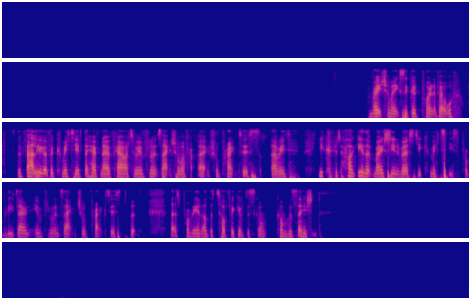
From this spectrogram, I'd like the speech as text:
Rachel makes a good point about the value of a committee if they have no power to influence actual actual practice. I mean, you could argue that most university committees probably don't influence actual practice, but that's probably another topic of this conversation.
